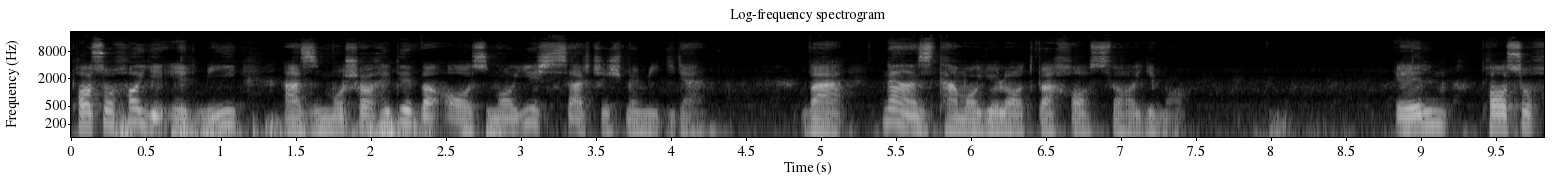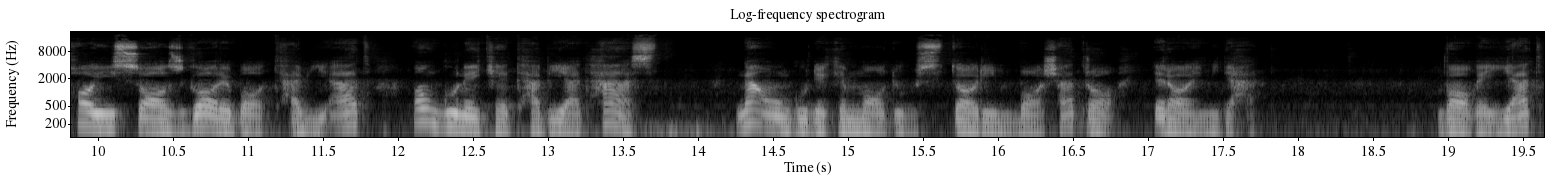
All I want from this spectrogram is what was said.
پاسخ های علمی از مشاهده و آزمایش سرچشمه می گیرند و نه از تمایلات و خواسته های ما. علم پاسخهایی سازگار با طبیعت آنگونه که طبیعت هست نه آنگونه که ما دوست داریم باشد را ارائه می دهد. واقعیت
